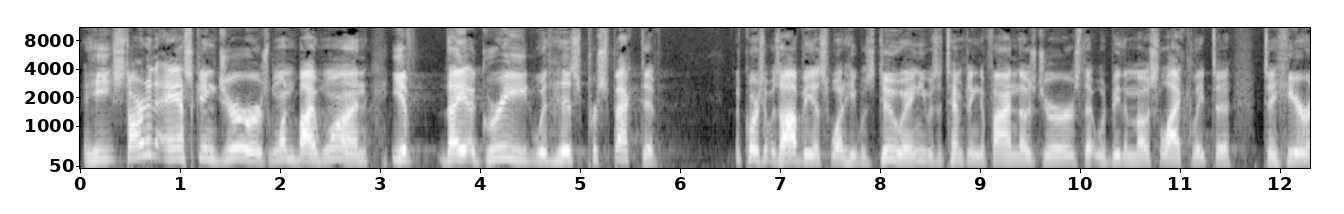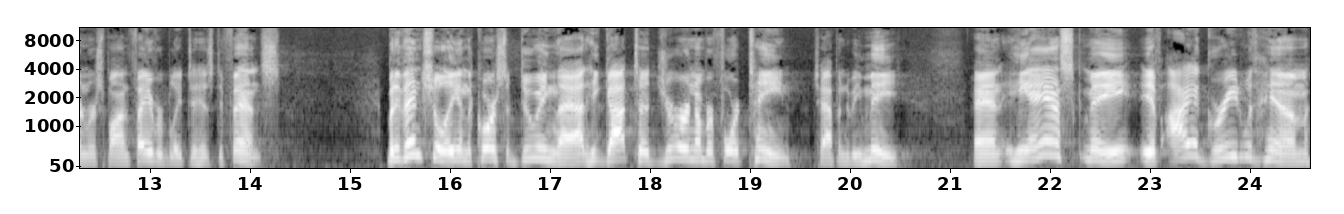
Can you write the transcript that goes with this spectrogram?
he started asking jurors one by one if they agreed with his perspective. Of course, it was obvious what he was doing. He was attempting to find those jurors that would be the most likely to, to hear and respond favorably to his defense. But eventually, in the course of doing that, he got to juror number 14, which happened to be me. And he asked me if I agreed with him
